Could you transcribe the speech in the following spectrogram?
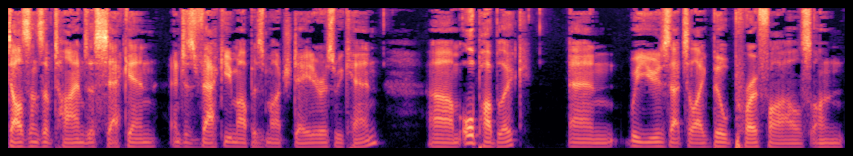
dozens of times a second and just vacuum up as much data as we can, um, or public. And we use that to like build profiles on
